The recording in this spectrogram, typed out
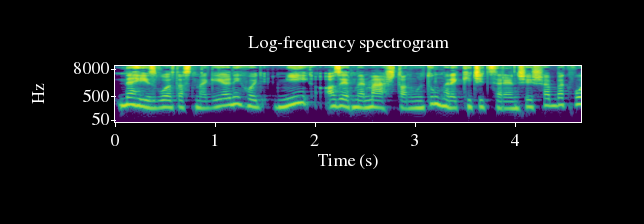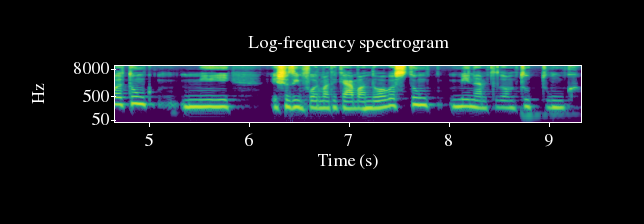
nehéz volt azt megélni, hogy mi azért, mert más tanultunk, mert egy kicsit szerencsésebbek voltunk, mi és az informatikában dolgoztunk, mi nem tudom, tudtunk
